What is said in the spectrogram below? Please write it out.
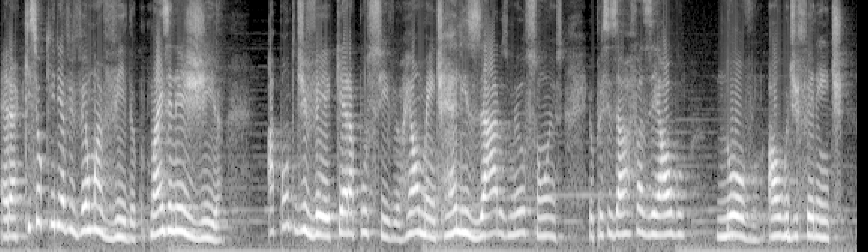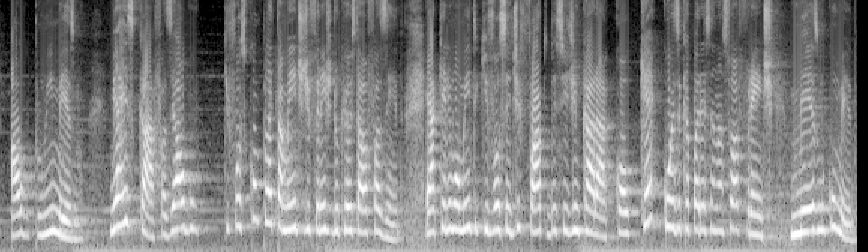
era que se eu queria viver uma vida com mais energia, a ponto de ver que era possível realmente realizar os meus sonhos, eu precisava fazer algo novo, algo diferente, algo por mim mesma. Me arriscar, fazer algo que fosse completamente diferente do que eu estava fazendo. É aquele momento em que você de fato decide encarar qualquer coisa que apareça na sua frente, mesmo com medo.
